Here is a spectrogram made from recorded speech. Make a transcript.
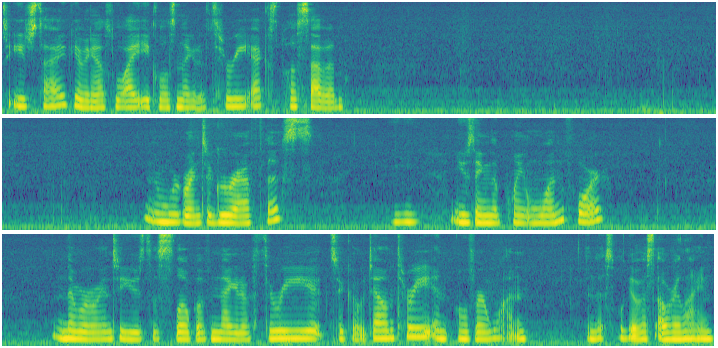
to each side, giving us y equals negative 3x plus 7. And we're going to graph this using the point 1, 4. And then we're going to use the slope of negative 3 to go down 3 and over 1. And this will give us our line.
